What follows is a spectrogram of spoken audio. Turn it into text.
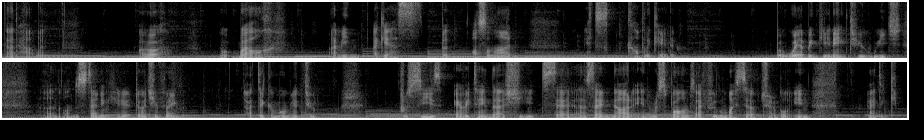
that happened. Uh, well, I mean, I guess, but also not. It's complicated, but we're beginning to reach an understanding here, don't you think? I take a moment to process everything that she said as I nod in response. I feel myself tremble in anticipation.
